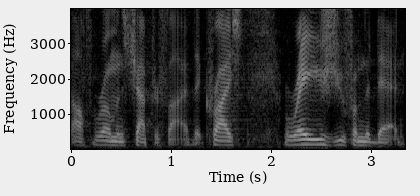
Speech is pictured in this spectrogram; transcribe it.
off romans chapter 5 that christ raised you from the dead.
